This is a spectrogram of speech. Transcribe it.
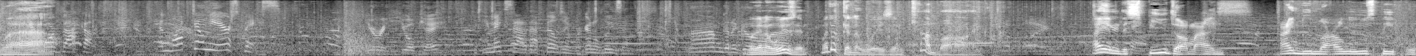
More Wow. backup. And lock down the airspace. Yuri, you okay? If he makes it out of that building, we're gonna lose him. I'm gonna go. We're gonna uh, lose him. We're not gonna lose him. Come on. I am the speeder man. I do not lose people.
